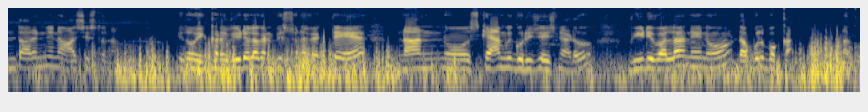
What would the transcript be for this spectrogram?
ఉంటారని నేను ఆశిస్తున్నాను ఇదో ఇక్కడ వీడియోలో కనిపిస్తున్న వ్యక్తే నన్ను స్కామ్కి గురి చేసినాడు. వీడి వల్ల నేను డబ్బులు బొక్క. నాకు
